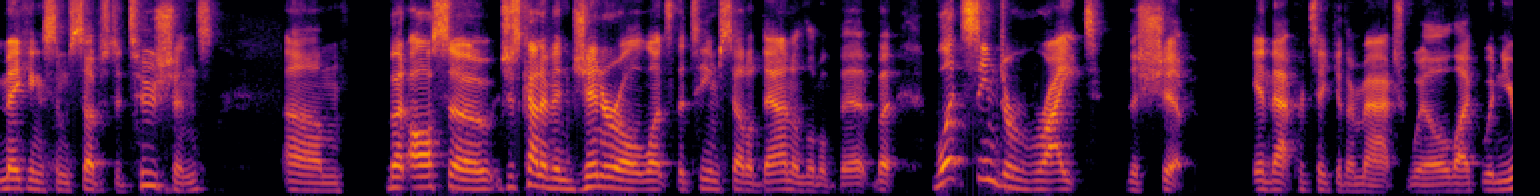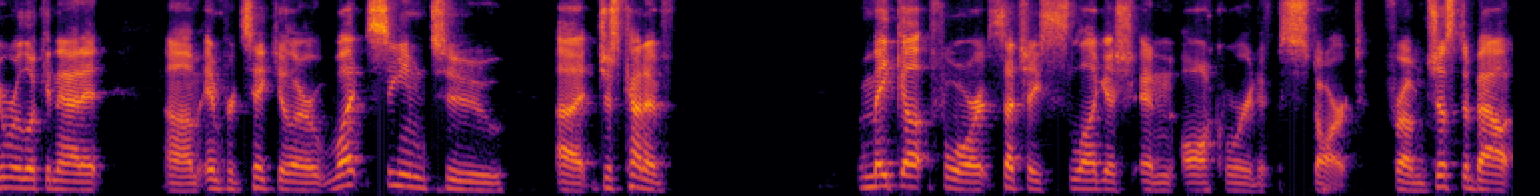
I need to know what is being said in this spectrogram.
making some substitutions, um, but also just kind of in general once the team settled down a little bit. But what seemed to right the ship in that particular match, Will? Like when you were looking at it um, in particular, what seemed to uh, just kind of make up for such a sluggish and awkward start from just about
